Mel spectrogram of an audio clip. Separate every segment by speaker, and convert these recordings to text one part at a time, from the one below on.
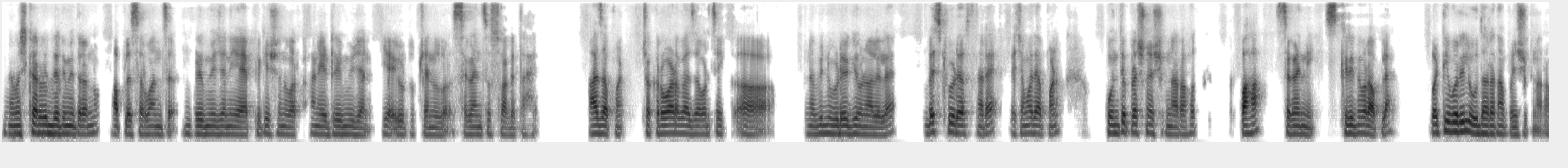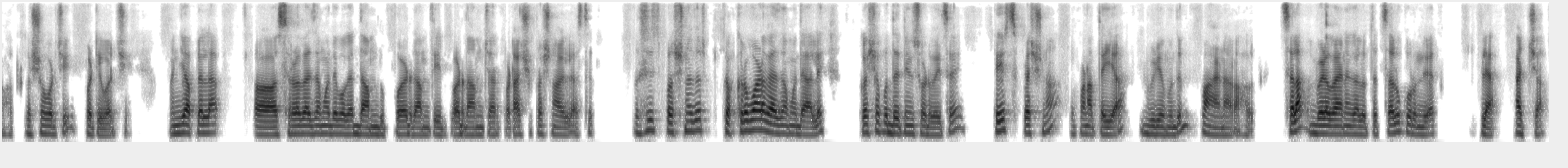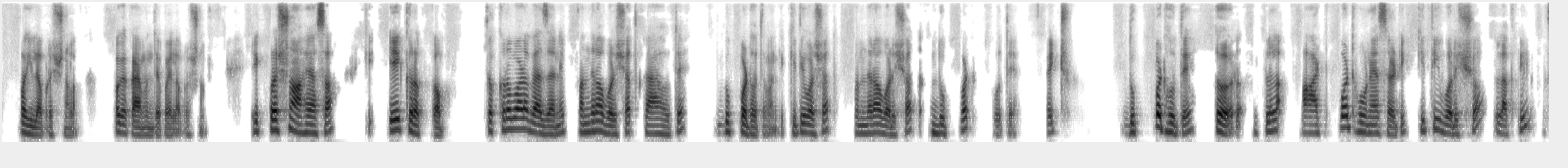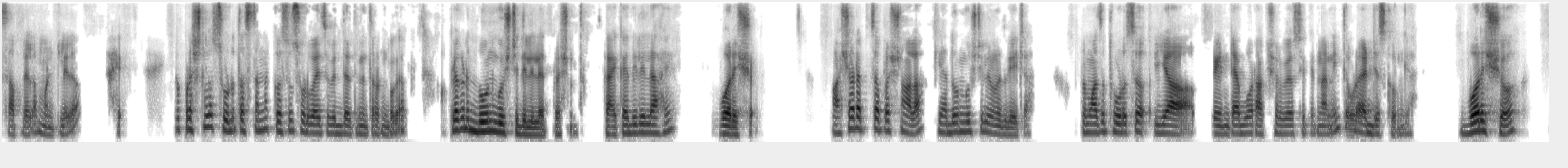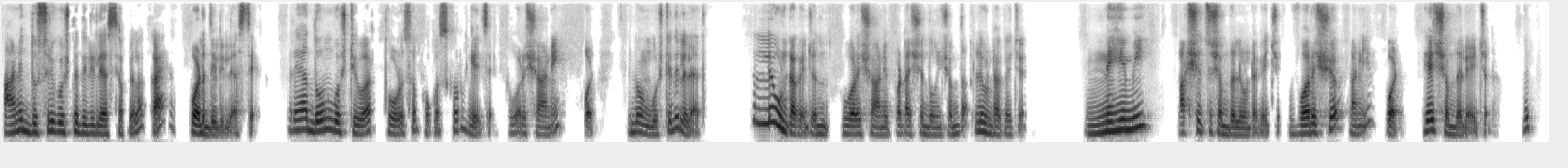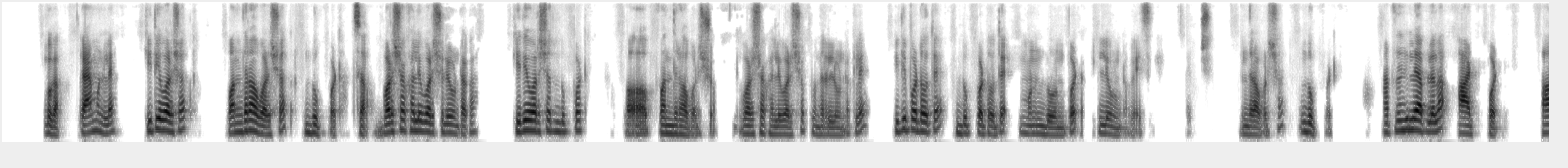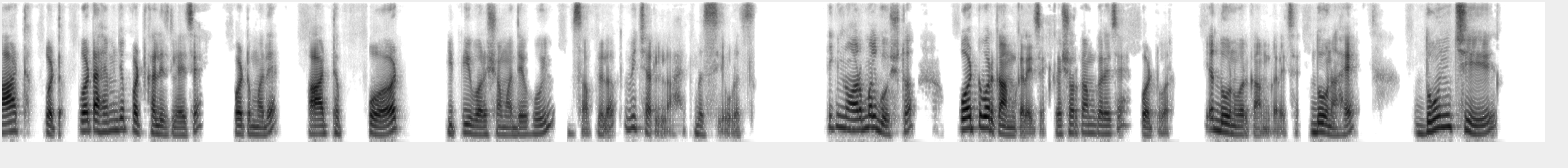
Speaker 1: नमस्कार विद्यार्थी मित्रांनो आपल्या सर्वांचं ड्रीम विजन या ॲप्लिकेशनवर आणि ड्रीम विजन या यूट्यूब चॅनलवर सगळ्यांचं स्वागत आहे. आज आपण चक्रवाढ व्याजावरचा एक नवीन व्हिडिओ घेऊन आलेला आहे. बेस्ट व्हिडिओ असणार आहे. त्याच्यामध्ये आपण कोणते प्रश्न शिकणार आहोत? पहा सगळ्यांनी स्क्रीनवर आपल्या पटीवरील उदाहरण आपण शिकणार आहोत. कशावरची? पटीवरची. म्हणजे आपल्याला सरळ व्याजामध्ये बघा दाम दुप्पट दाम तीनपट दाम चारपट असे प्रश्न आलेले असतात. तसेच प्रश्न जर चक्रवाढ व्याजामध्ये आले कशा पद्धतीने सोडवायचे आहे तेच प्रश्न आपण आता या व्हिडिओमधून पाहणार आहोत. चला वेळ वाया न घालवता चालू करून देऊयात आपल्या आजच्या पहिल्या प्रश्नाला. बघा काय म्हणते पहिला प्रश्न. एक प्रश्न आहे असा की एक रक्कम चक्रवाढ व्याजाने पंधरा वर्षात काय होते? दुप्पट होते म्हणजे. किती वर्षात? पंधरा वर्षात दुप्पट होते. राईट दुप्पट होते तर आपल्याला आठपट होण्यासाठी किती वर्ष लागतील असं आपल्याला म्हटलेलं आहे. या प्रश्नाला सोडत असताना कसं सोडवायचं विद्यार्थी मित्रांनो बघा. आपल्याकडे दोन गोष्टी दिलेल्या आहेत प्रश्नात. काय काय दिलेलं आहे? वर्ष. अशा टाईपचा प्रश्न आला की ह्या दोन गोष्टी लिहूनच घ्यायच्या. तर माझं थोडंसं या पेन टॅबवर अक्षर व्यवस्थित येणार नाही तेवढं ऍडजस्ट करून घ्या. वर्ष आणि दुसरी गोष्ट दिलेली असते आपल्याला काय? पट दिलेली असते. तर या दोन गोष्टीवर थोडंसं फोकस करून घ्यायचंय. वर्ष आणि पट. दोन गोष्टी दिलेल्या आहेत. लिहून टाकायचे. वर्ष आणि पट असे दोन शब्द लिहून टाकायचे. नेहमी असेच शब्द लिहून टाकायचे. वर्ष आणि पट हे शब्द लिहायचे. बघा काय म्हणलंय? किती वर्षात? पंधरा वर्षात दुप्पट. चला वर्षाखाली वर्ष लिहून टाका. किती वर्षात दुप्पट? पंधरा वर्ष वर्षाखाली वर्ष पंधरा लिहून टाकले. किती पट होते? दुप्पट होते. म्हणून दोन पट लिहून टाकायचे. पंधरा वर्षात दुप्पट. आता दिले आपल्याला आठ पट. आठ पट. पट आहे म्हणजे पट खालीच लिहायचे पटमध्ये आठ पट किती वर्षामध्ये होईल असं आपल्याला विचारलेलं आहे. बस एवढंच. एक नॉर्मल गोष्ट. पटवर काम करायचंय. कशावर काम करायचंय? पटवर. या दोनवर काम करायचंय. दोन आहे. दोनची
